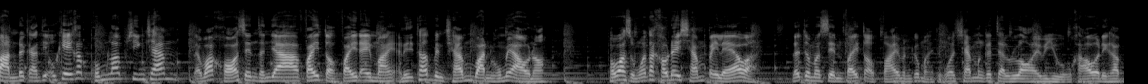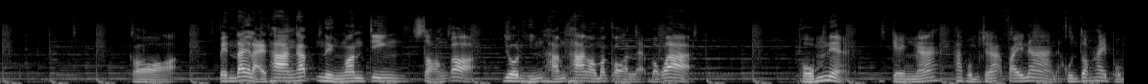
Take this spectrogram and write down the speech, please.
วันด้วยการที่โอเคครับผมรับชิงแชมป์แต่ว่าขอเซ็นสัญญาไฟต์ต่อไฟต์ได้ไหมอันนี้ถ้าเป็นแชมป์วันคงไม่เอาเนาะเพราะว่าสมมติว่าถ้าเขาได้แชมป์ไปแล้วอะ แล้วจะมาเซ็นไฟต์ต่อไฟต์มันก็หมายถึงว่าแชมป์มันก็จะลอยไปอยู่กับเขาอะดิครับ ก็เป็นได้หลายทางครับ1งอนจริง 2 ก็โยนหินถามทางออกมาก่อนแหละ บอกว่า ผมเนี่ยเก่งนะ ถ้าผมชนะไฟหน้าคุณต้องให้ผม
